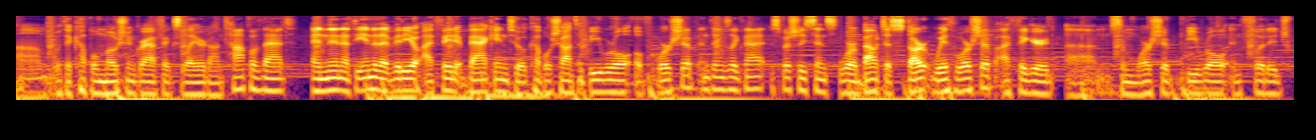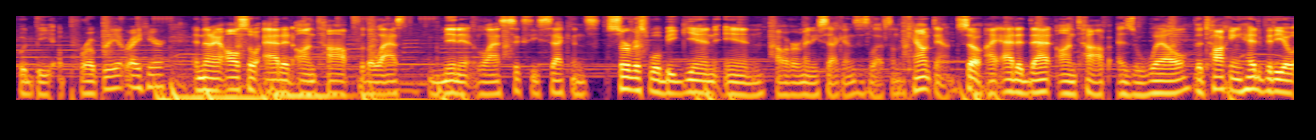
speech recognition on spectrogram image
um, with a couple motion graphics layered on top of that. And then at the end of that video, I fade it back into a couple shots of B-roll of worship and things like that, especially since we're about to start with worship. I figured um, some worship B-roll and footage would be appropriate right here. And then I also added on top for the last minute, the last 60 seconds, service will begin in however many seconds is left on the countdown. So I added that on top as well. The talking head video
